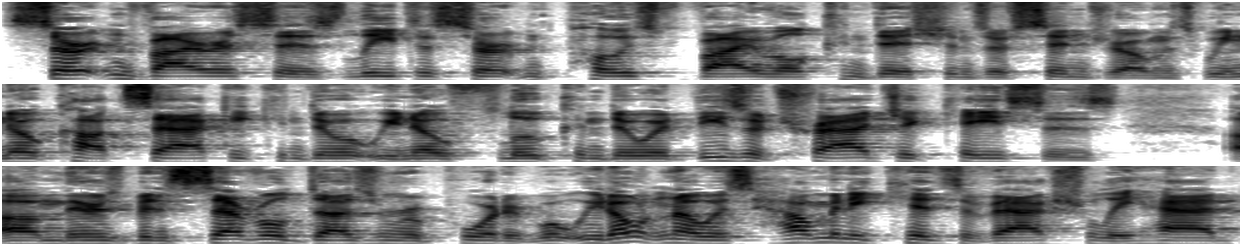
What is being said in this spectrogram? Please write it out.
certain viruses lead to certain post viral conditions or syndromes. We know Coxsackie can do it, we know flu can do it. These are tragic cases. Um, there's been several dozen reported. What we don't know is how many kids have actually had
